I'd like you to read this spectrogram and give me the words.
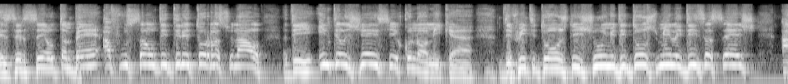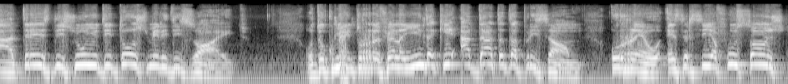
Exerceu também a função de Diretor Nacional de Inteligência Econômica, de 22 de junho de 2016 a 3 de junho de 2018. O documento revela ainda que, à data da prisão, o réu exercia funções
